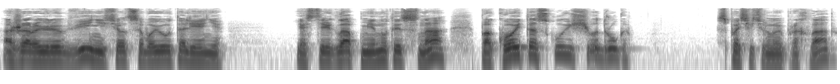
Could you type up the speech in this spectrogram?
А жарою любви несет с собой утоление — я стерегла б минуты сна, покой тоскующего друга, спасительную прохладу.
